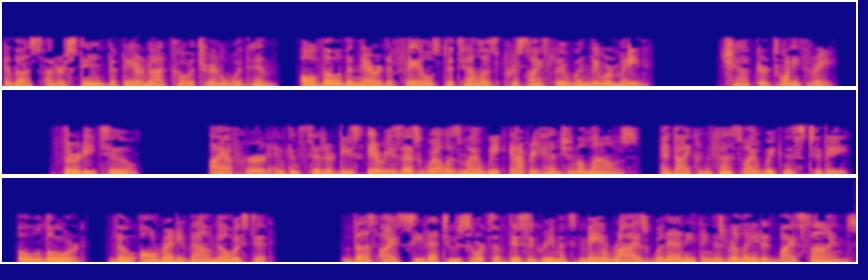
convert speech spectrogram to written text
And thus understand that they are not co-eternal with him, although the narrative fails to tell us precisely when they were made? Chapter 23 32. I have heard and considered these theories as well as my weak apprehension allows, and I confess my weakness to thee, O Lord, though already thou knowest it. Thus I see that two sorts of disagreements may arise when anything is related by signs,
